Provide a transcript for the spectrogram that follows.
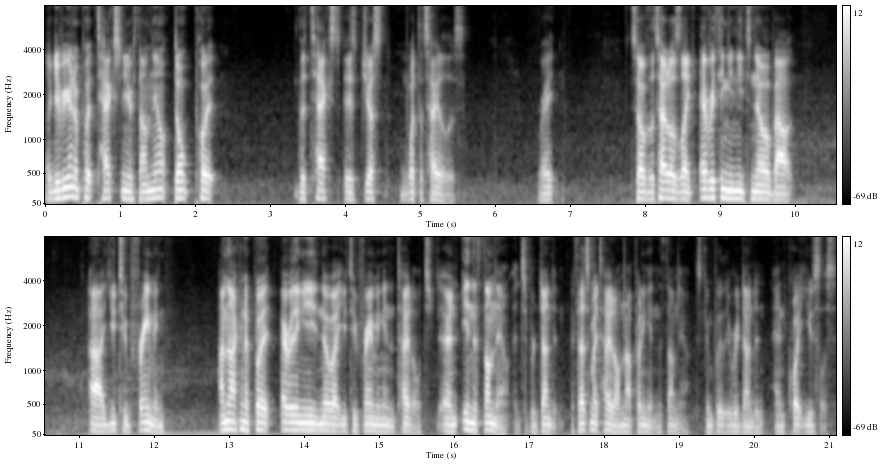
like if you're gonna put text in your thumbnail, don't put the text is just what the title is. Right? So if the title is like everything you need to know about uh, YouTube framing, I'm not to put everything you need to know about YouTube framing in the title it's, in the thumbnail. It's redundant. If that's my title, I'm not putting it in the thumbnail. It's completely redundant and quite useless.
